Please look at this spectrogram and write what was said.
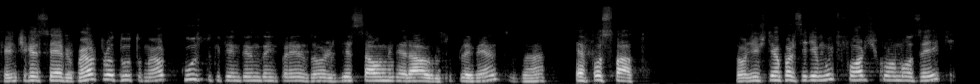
que a gente recebe, o maior produto, o maior custo que tem dentro da empresa hoje de sal mineral e suplementos, né, é fosfato. Então, a gente tem uma parceria muito forte com a Mosaic.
